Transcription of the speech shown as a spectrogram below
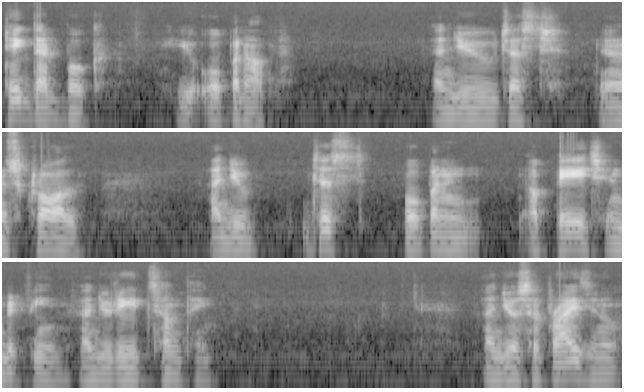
take that book, you open up and you just you know scroll and you just open a page in between and you read something and you're surprised you know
